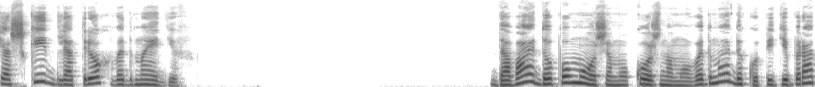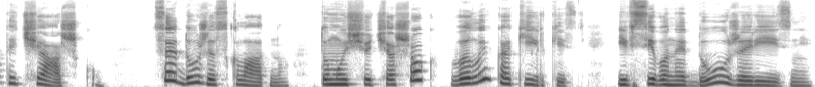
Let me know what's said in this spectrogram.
Чашки для трьох ведмедів. Давай допоможемо кожному ведмедику підібрати чашку. Це дуже складно, тому що чашок велика кількість і всі вони дуже різні.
